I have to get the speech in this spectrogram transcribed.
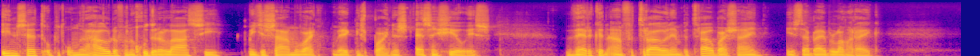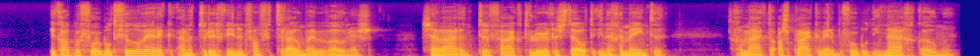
inzet op het onderhouden van een goede relatie met je samenwerkingspartners essentieel is. Werken aan vertrouwen en betrouwbaar zijn is daarbij belangrijk. Ik had bijvoorbeeld veel werk aan het terugwinnen van vertrouwen bij bewoners. Zij waren te vaak teleurgesteld in de gemeente. Gemaakte afspraken werden bijvoorbeeld niet nagekomen.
